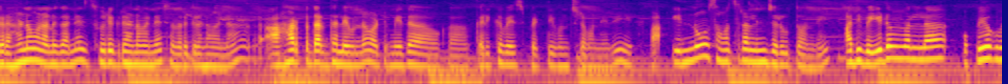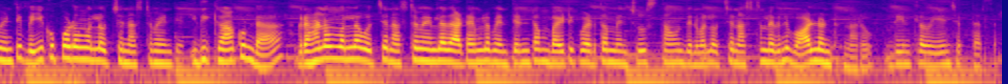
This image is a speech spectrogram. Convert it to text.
గ్రహణం అని అనగానే సూర్యగ్రహణం అయినా అయినా ఆహార పదార్థాలు ఏమన్నా వాటి మీద ఒక గరిక వేసి పెట్టి ఉంచడం అనేది ఎన్నో సంవత్సరాల నుంచి జరుగుతోంది. అది వేయడం వల్ల ఉపయోగం ఏంటి? వేయకపోవడం వల్ల వచ్చే నష్టం ఏంటి? ఇది కాకుండా గ్రహణం వల్ల వచ్చే నష్టం ఏం లేదు. ఆ టైంలో మేము తింటాం బయటికి పెడతాం మేము చూస్తాం దీనివల్ల వచ్చే నష్టం లేదని వాళ్ళు అంటున్నారు. దీంట్లో ఏం చెప్తారు సార్?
